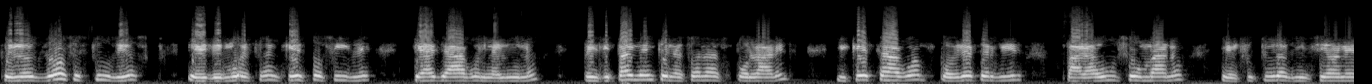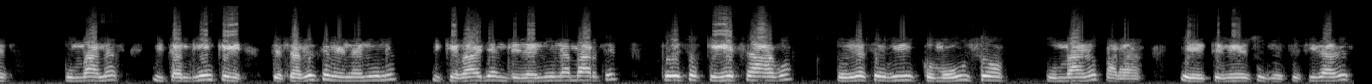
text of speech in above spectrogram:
Pero los dos estudios eh, demuestran que es posible que haya agua en la Luna, principalmente en las zonas polares, y que esta agua podría servir para uso humano en futuras misiones humanas y también que se establezcan en la Luna y que vayan de la Luna a Marte, puesto que esa agua podría servir como uso humano para eh, tener sus necesidades,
